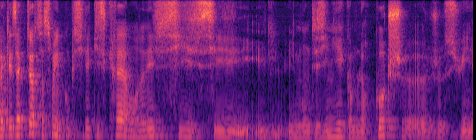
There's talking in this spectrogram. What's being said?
Avec les acteurs, de toute façon, il y a une complicité qui se crée à un moment donné. Si, ils, m'ont désigné comme leur coach, je suis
